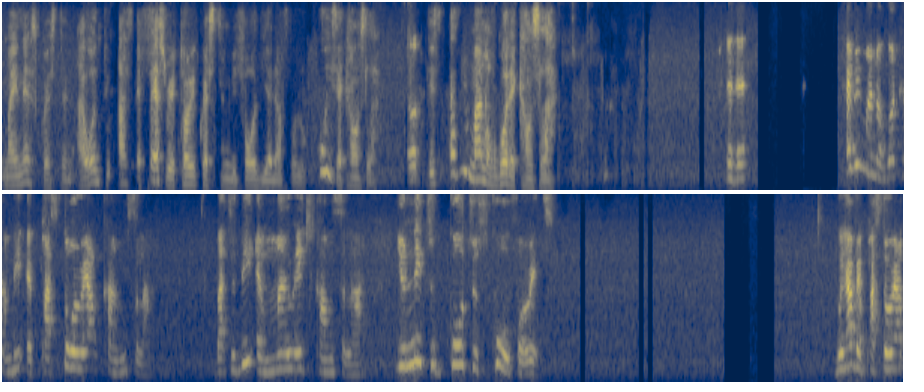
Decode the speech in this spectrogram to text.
my next question. I want to ask a first rhetoric question before the other follow. Who is a counselor? Okay. Is every man of God a counselor? Every man of God can be a pastoral counselor, but to be a marriage counselor, you need to go to school for it. We have a pastoral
